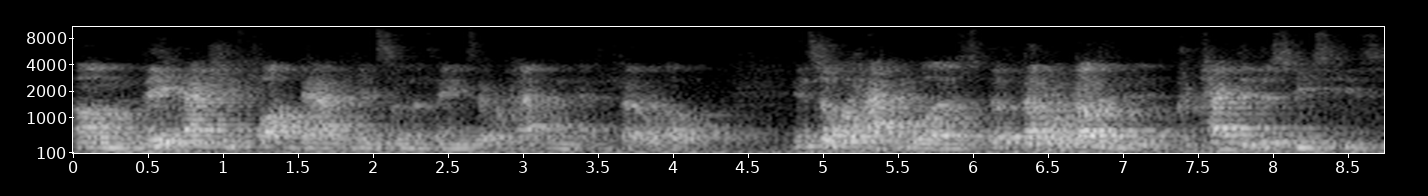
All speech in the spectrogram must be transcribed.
um, they actually fought back against some of the things that were happening at the federal level. And so what happened was the federal government protected the species,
